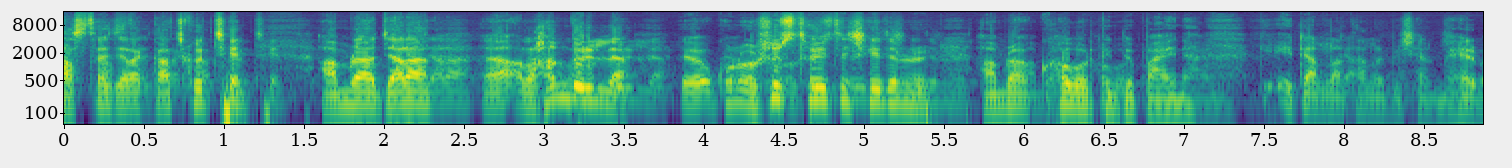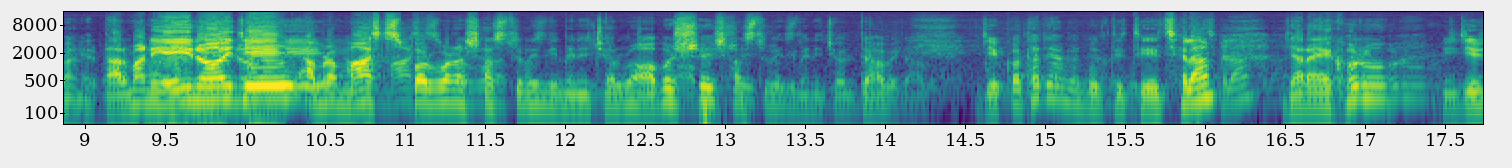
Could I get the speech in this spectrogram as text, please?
রাস্তায় যারা কাজ করছেন, আমরা যারা আলহামদুলিল্লাহ কোনো অসুস্থ হয়েছে সেই ধরনের আমরা খবর কিন্তু পাই না। এটা আল্লাহ তাআলার বিশাল মেহেরবানি। তার মানে এই নয় যে আমরা মাস্ক পরবো না স্বাস্থ্যবিধি মেনে চলবো, অবশ্যই স্বাস্থ্যবিধি মেনে চলতে হবে। যে কথাটি আমি বলতে চেয়েছিলাম, যারা এখনও নিজের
